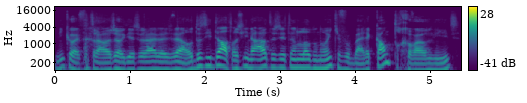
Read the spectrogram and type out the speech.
Nico heeft het trouwens ook, die zijn rijbewijs wel. Doet hij dat? Als hij in de auto zit en er loopt een hondje voorbij. Dat kan toch gewoon niet?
